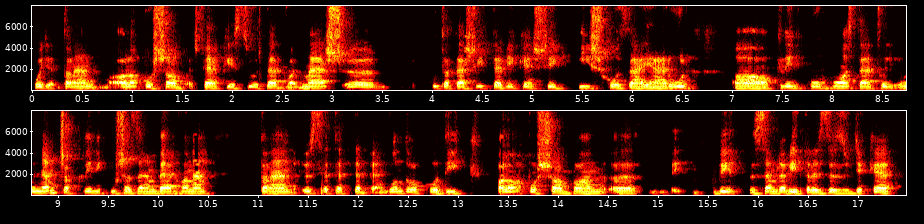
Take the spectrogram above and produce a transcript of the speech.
hogy talán alaposabb, vagy felkészültebb, vagy más kutatási tevékenység is hozzájárul a klinikumhoz, tehát hogy, hogy nem csak klinikus az ember, hanem talán összetettebben gondolkodik, alaposabban szemrevételező az ügyeket,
